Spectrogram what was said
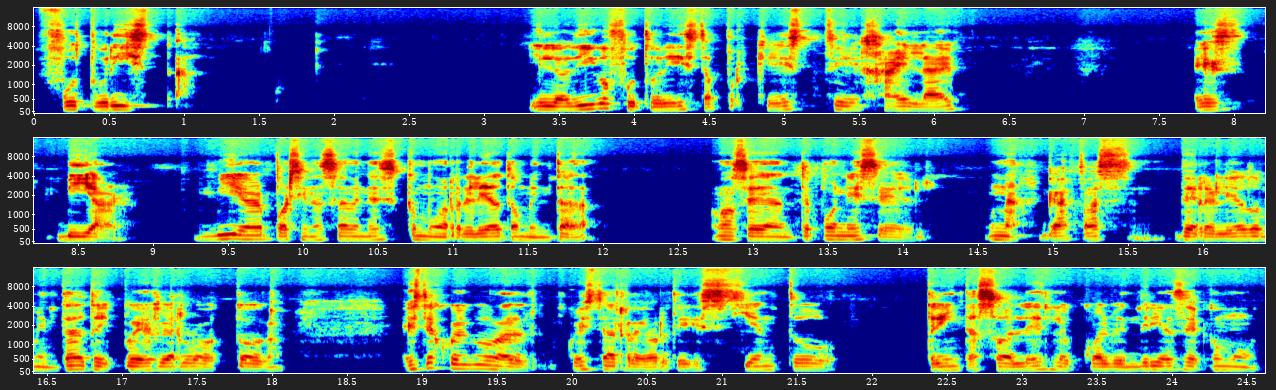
futurista. Y lo digo futurista porque este High Life es VR. VR, por si no saben, es como realidad aumentada. O sea, te pones unas gafas de realidad aumentada y puedes verlo todo. Este juego cuesta alrededor de 130 soles, lo cual vendría a ser como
